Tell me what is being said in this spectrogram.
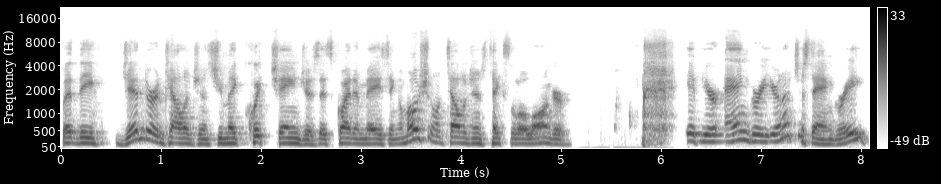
But the gender intelligence, you make quick changes. It's quite amazing. Emotional intelligence takes a little longer if you're angry, you're not just angry,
